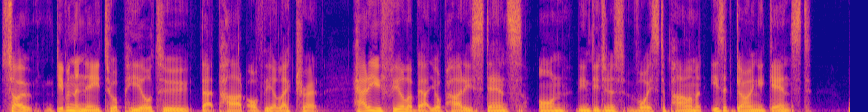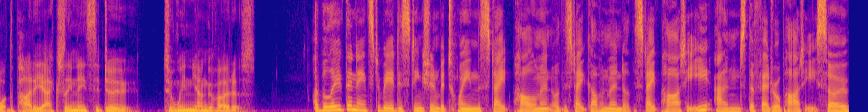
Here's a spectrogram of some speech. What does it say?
So, given the need to appeal to that part of the electorate, how do you feel about your party's stance on the Indigenous voice to Parliament? Is it going against what the party actually needs to do to win younger voters? I believe there needs to be a distinction between the state parliament or the state government or the state party and the federal party. So,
